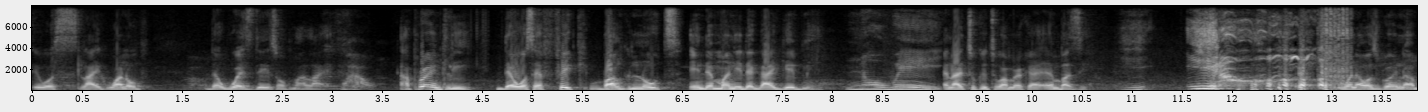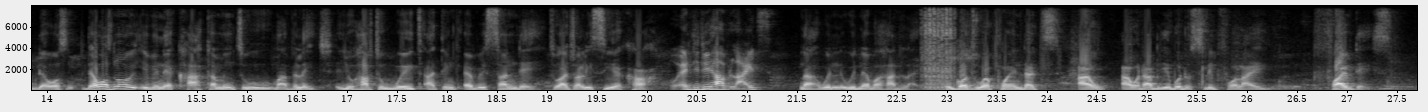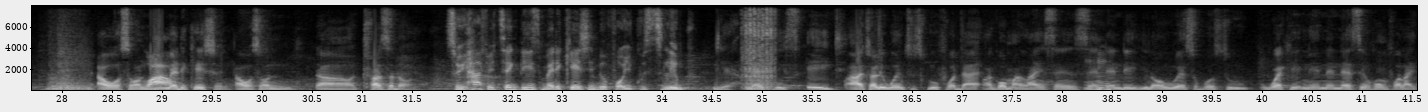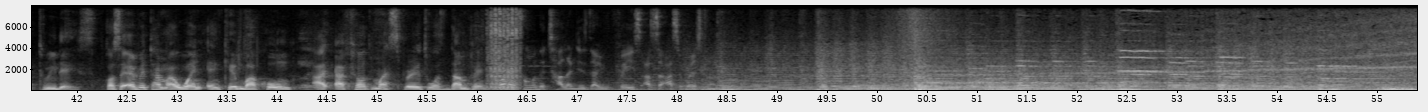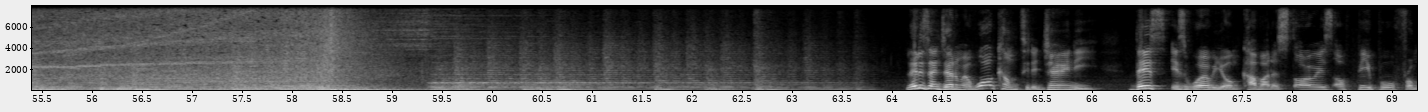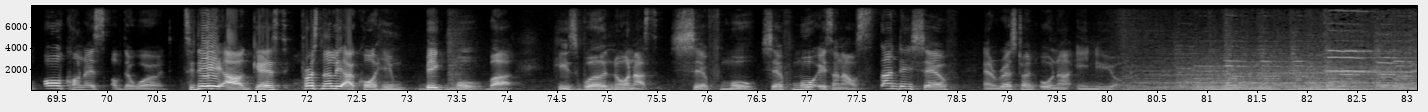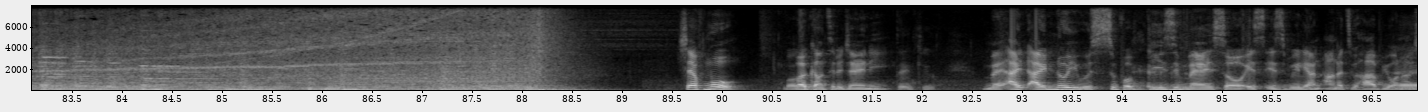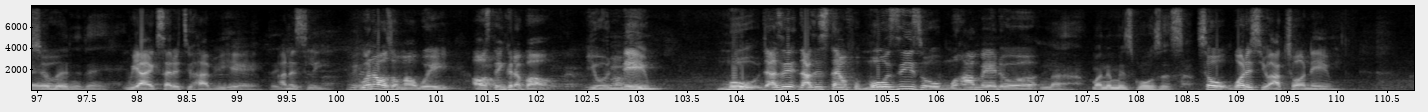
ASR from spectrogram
It was like one of the worst days of my life. Wow. Apparently, there was a fake bank note in the money the guy gave me, No way. and I took it to American embassy. Yeah. When I was growing up, there was there was not even a car coming to my village. You have to wait, I think, every Sunday to actually see a car. Oh, and did you have lights? Nah, we, we never had lights. It got to a point that I I would not be able to sleep for like five days. I was on Wow. medication. I was on uh, trazodone. So you have to take these medications before you could sleep. Yeah, nursing aid. I actually went to school for that. I got my license, and then they, you know, we were supposed to work in, in a nursing home for like three days. Because every time I went and came back home, I, I felt my spirit was dampened. What are some of the challenges that you face as a, as a restaurant owner? Ladies and gentlemen, welcome to the journey. This is where we uncover the stories of people from all corners of the world. Today, our guest, personally, I call him Big Mo, but he's well known as Chef Mo. Chef Mo is an outstanding chef and restaurant owner in New York. Chef Mo, welcome to the journey. Thank you. Man, I, I know you were super busy, man. So it's, it's really an honor to have you on our show. We are excited to have you here, Thank you. honestly. When I was on my way, I was thinking about your name, Mo. Does it does it stand for Moses or Muhammad or Nah, my name is Moses. so? What is your actual name?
